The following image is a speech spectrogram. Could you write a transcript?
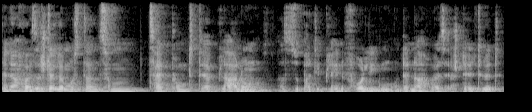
Der Nachweisersteller muss dann zum Zeitpunkt der Planung, also sobald die Pläne vorliegen und der Nachweis erstellt wird,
